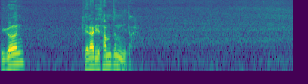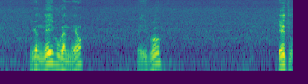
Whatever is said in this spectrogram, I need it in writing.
이건 개나리 삼두입니다. 이건 웨이브 같네요. 웨이브. 얘도.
